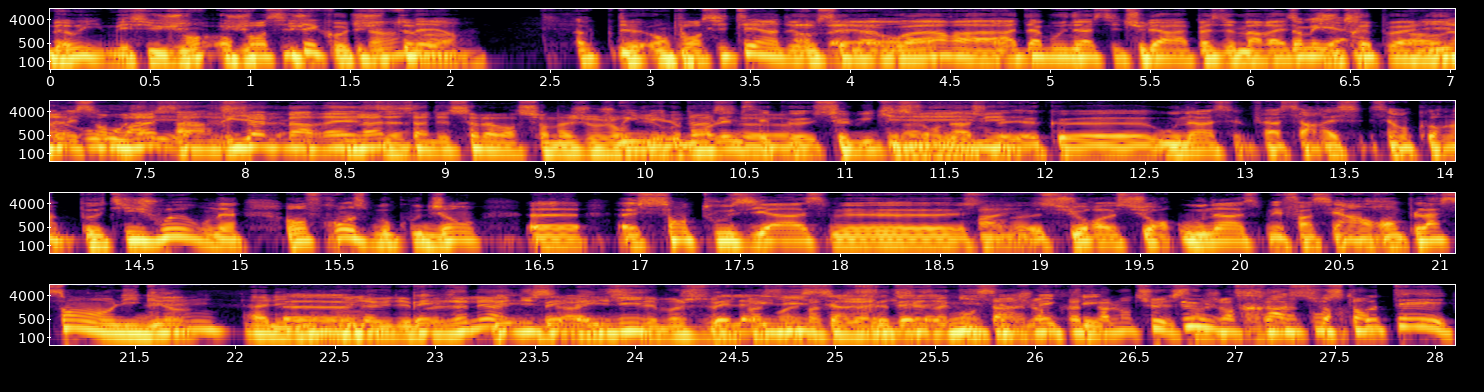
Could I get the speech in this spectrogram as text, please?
Ben oui, mais si je, On, on peut en citer, coach, hein, justement. De- on peut en citer un de Ah, Oussem on- Aouar, à on- Adam Ounas titulaire à la place de Marez, Non, mais qui joue très peu à Lille. mais sans Ounas, un à des Riyad seuls- Mahrez. Ounas, c'est un des seuls à avoir surnagé aujourd'hui. Oui, mais le Ounas, problème, c'est euh, que celui qui surnage, mais- que Ounas, enfin, ça reste, c'est encore un petit joueur. On a, en France, beaucoup de gens euh, euh, s'enthousiasment euh, Ouais. sur sur Ounas, mais enfin, c'est un remplaçant en Ligue 1. Allez, Euh, il a eu des bonnes années à Nice. c'est un mec très qui est talentueux, c'est un joueur très ultra inconstant. surcoté.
